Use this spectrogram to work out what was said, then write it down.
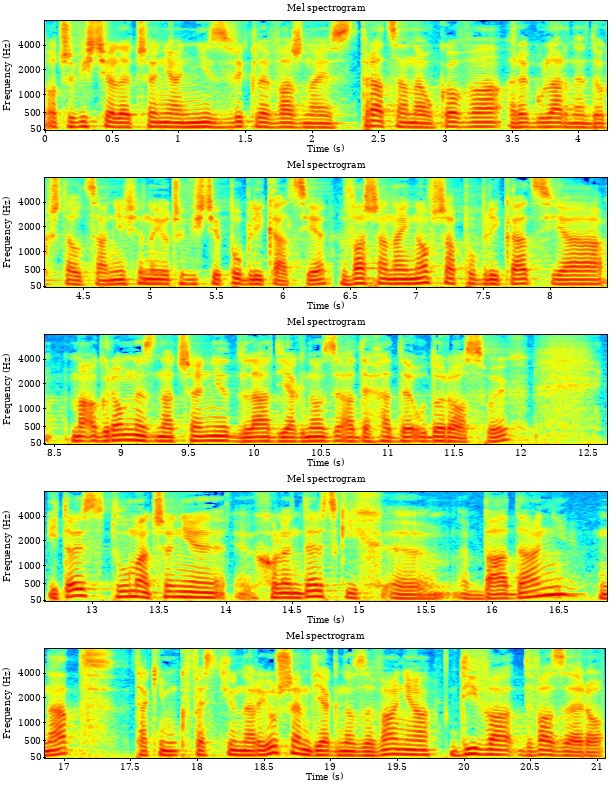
y, oczywiście leczenia, niezwykle ważna jest praca naukowa, regularne dokształcanie się, no i oczywiście publikacje. Wasza najnowsza publikacja ma ogromne znaczenie dla diagnozy ADHD u dorosłych. I to jest tłumaczenie holenderskich e, badań nad takim kwestionariuszem diagnozowania DIVA 2.0.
